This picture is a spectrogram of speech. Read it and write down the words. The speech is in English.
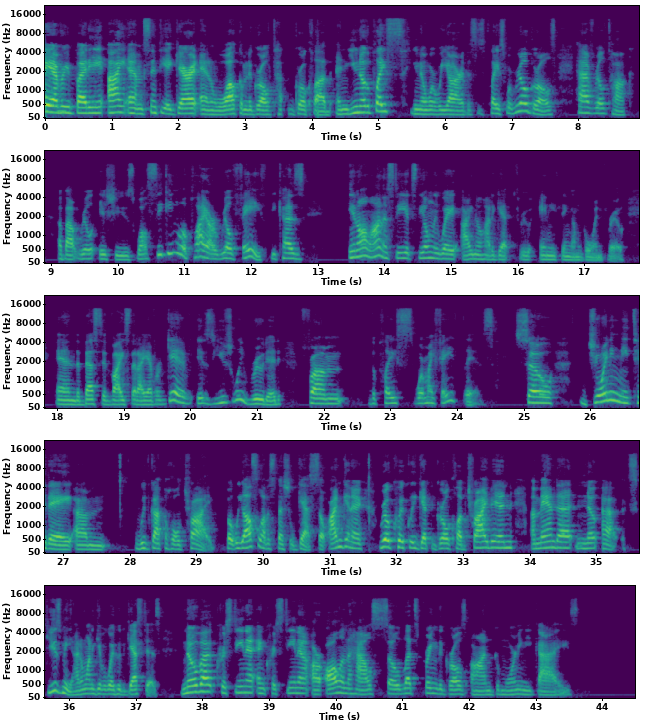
Hi, everybody. I am Cynthia Garrett, and welcome to Girl, T- Girl Club. And you know the place, you know where we are. This is a place where real girls have real talk about real issues while seeking to apply our real faith. Because, in all honesty, it's the only way I know how to get through anything I'm going through. And the best advice that I ever give is usually rooted from the place where my faith is. So, joining me today, um, we've got the whole tribe, but we also have a special guest. So I'm going to real quickly get the Girl Club tribe in. Amanda, no, uh, excuse me, I don't want to give away who the guest is. Nova, Christina, and Christina are all in the house. So let's bring the girls on. Good morning, you guys.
